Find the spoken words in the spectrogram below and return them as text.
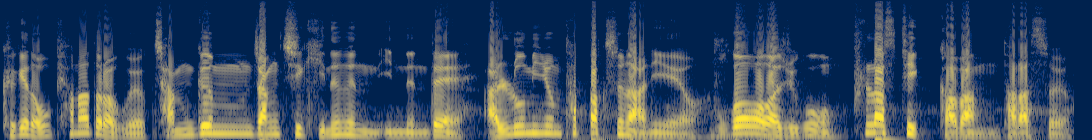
그게 너무 편하더라고요. 잠금 장치 기능은 있는데 알루미늄 탑박스는 아니에요. 무거워가지고 플라스틱 가방 달았어요.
